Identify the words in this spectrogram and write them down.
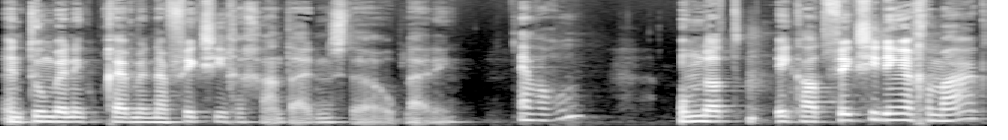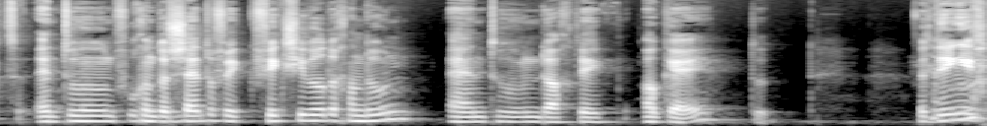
En toen ben ik op een gegeven moment naar fictie gegaan tijdens de opleiding. En waarom? Omdat ik had fictiedingen gemaakt. En toen vroeg een docent of ik fictie wilde gaan doen. En toen dacht ik, oké. het ding is...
